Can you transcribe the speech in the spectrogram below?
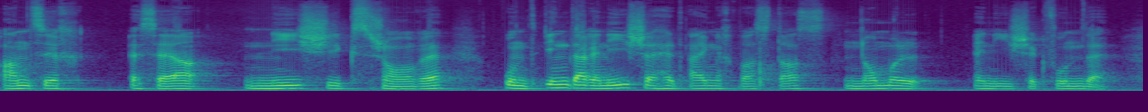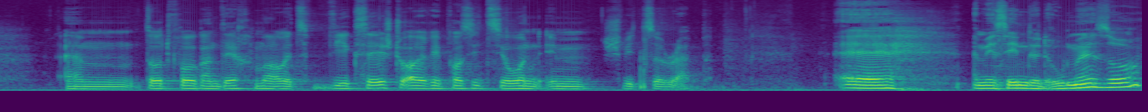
an sich ein sehr nischiges Genre und in dieser Nische hat eigentlich was das nochmal eine Nische gefunden. Ähm, dort frage an dich, Moritz, wie siehst du eure Position im Schweizer Rap? Äh, wir sind dort rum so,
